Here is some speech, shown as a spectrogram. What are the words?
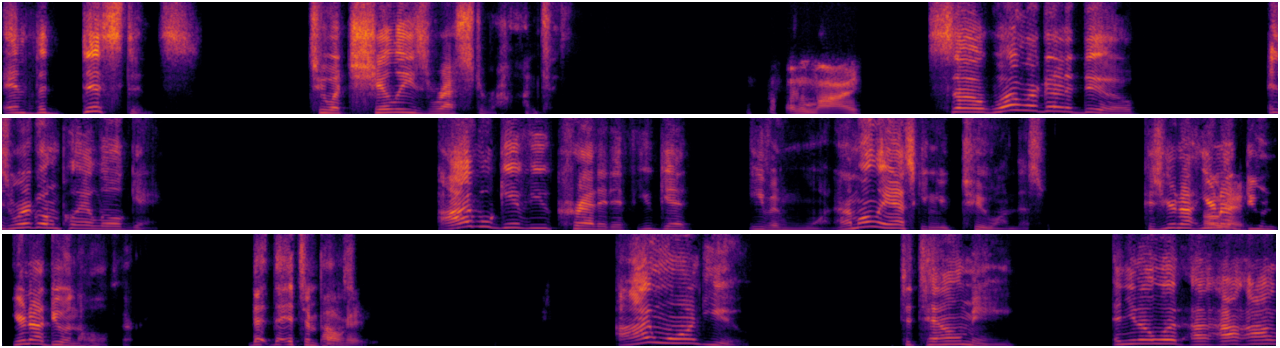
and the distance to a Chili's restaurant. Oh my. So, what we're going to do is we're going to play a little game. I will give you credit if you get even one. And I'm only asking you two on this one because you're not you're Okay. not doing you're not doing the whole 30. That, that- it's impossible. Okay. I want you to tell me, and you know what? I, I, I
